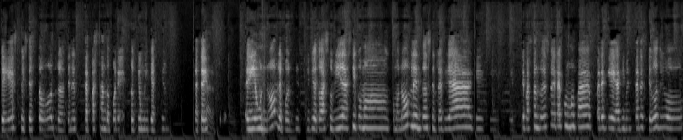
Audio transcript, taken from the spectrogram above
de esto y de esto otro, tener que estar pasando por esto, qué humillación. Claro. y es un noble, pues vivió toda su vida así como, como noble, entonces en realidad que, que- que esté pasando eso era como pa- para que alimentar ese odio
